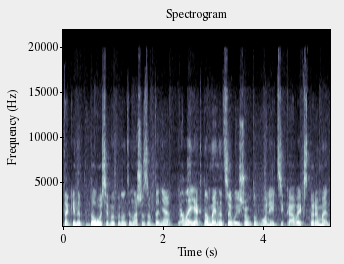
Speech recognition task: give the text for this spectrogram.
так і не вдалося виконати наше завдання, але як на мене, це вийшов доволі цікавий експеримент.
